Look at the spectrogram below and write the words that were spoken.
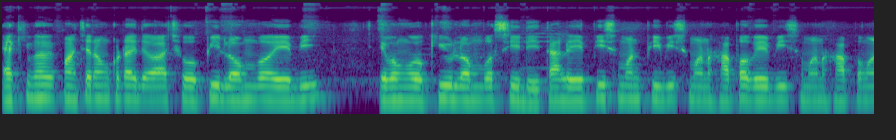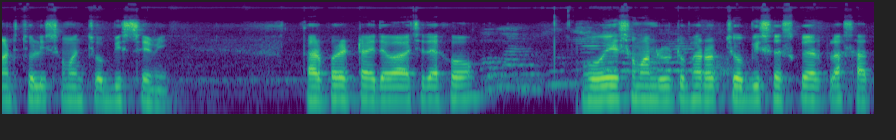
একইভাবে পাঁচের অঙ্কটায় দেওয়া আছে ওপি লম্ব এবি এবং ও কিউ লম্ব সিডি তাহলে এপি সমান পিবি সমান হাফ অফ এবি সমান হাফ অফ আটচল্লিশ সমান চব্বিশ সেমি তারপরেরটায় দেওয়া আছে দেখো ও এ সমান রুট ভার অফ চব্বিশ স্কোয়ার প্লাস সাত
